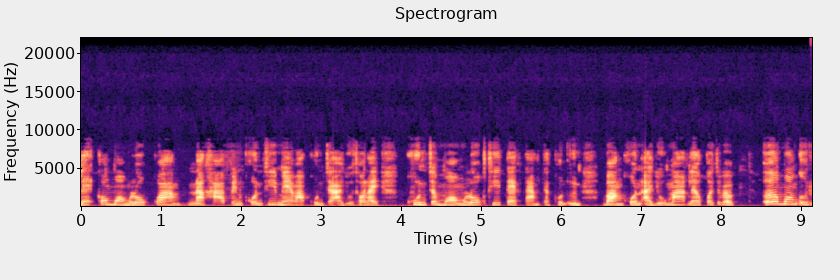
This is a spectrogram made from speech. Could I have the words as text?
และก็มองโลกกว้างนะคะ เป็นคนที่แม้ว่าคุณจะอายุเท่าไหร่ คุณจะมองโลกที่แตกต่างจากคนอื่น บางคนอายุมากแล้วก็จะแบบ เออมองอื่น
